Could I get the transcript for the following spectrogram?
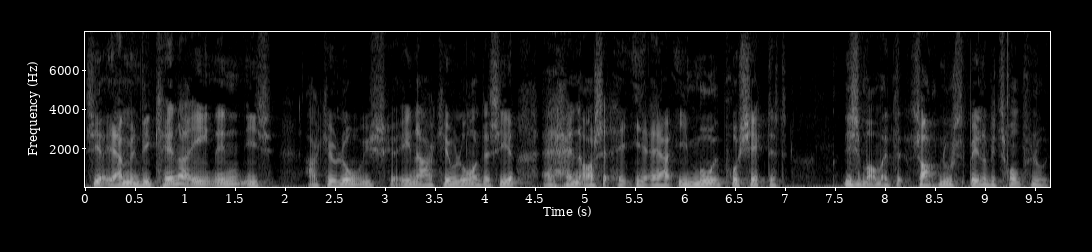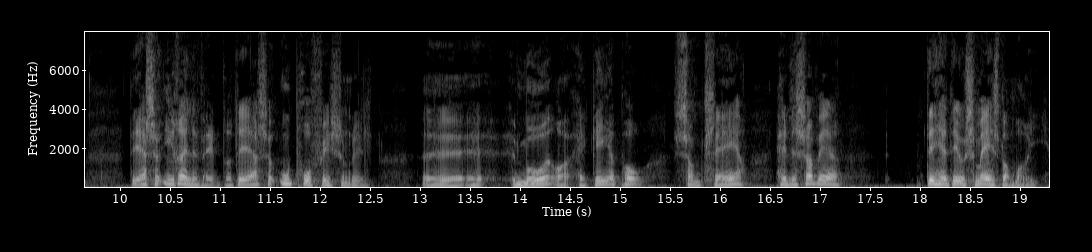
siger, ja, men vi kender en inde i arkeologisk, en af arkeologerne, der siger, at han også er imod projektet. Ligesom om, at så, nu spiller vi trumfen ud. Det er så irrelevant, og det er så uprofessionelt øh, øh måde at agere på som klager. Havde det så været, det her det er jo smagsdommeri.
